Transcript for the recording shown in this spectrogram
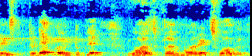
friends, today I'm going to play Waltz by Moritz Vogel.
